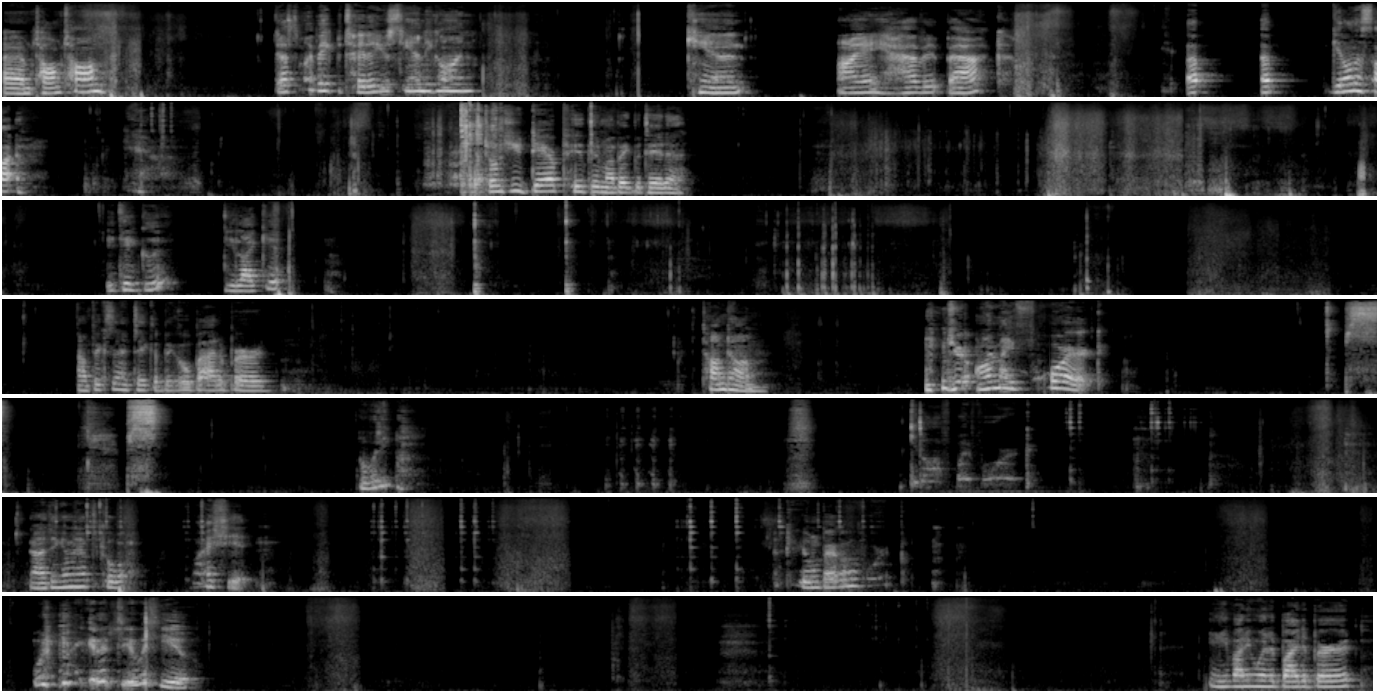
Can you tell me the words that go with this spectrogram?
Um, Tom Tom. That's my baked potato you're standing on. Can I have it back? Up, up, get on the side. Don't you dare poop in my baked potato. It take good? You like it? I'm fixing to take a big old bite of bird. Tom Tom. You're on my fork. Psst. Psst. What you... Get off my fork. I think I'm gonna have to go wash it. Okay, want back on the fork? What am I gonna do with you? Anybody want to bite a bird?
